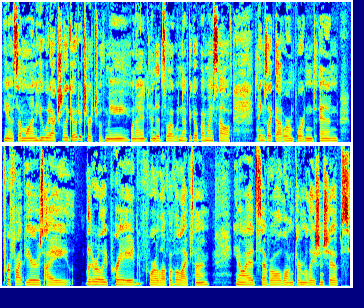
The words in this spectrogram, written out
you know, someone who would actually go to church with me when I attended so I wouldn't have to go by myself. Things like that were important. And for five years, I literally prayed for a love of a lifetime. You know, I had several long term relationships.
